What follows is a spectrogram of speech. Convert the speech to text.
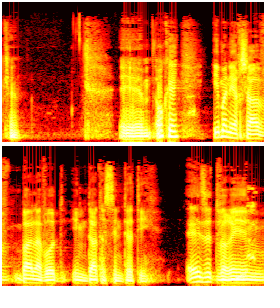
כן. אמ, אוקיי, אם אני עכשיו בא לעבוד עם דאטה סינתטי, איזה דברים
